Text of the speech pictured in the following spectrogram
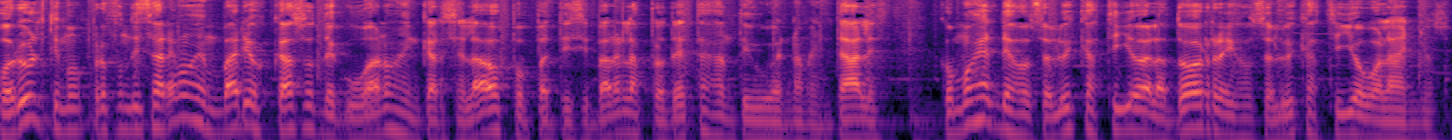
Por último, profundizaremos en varios casos de cubanos encarcelados por participar en las protestas antigubernamentales, como es el de José Luis Castillo de la Torre y José Luis Castillo Bolaños,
